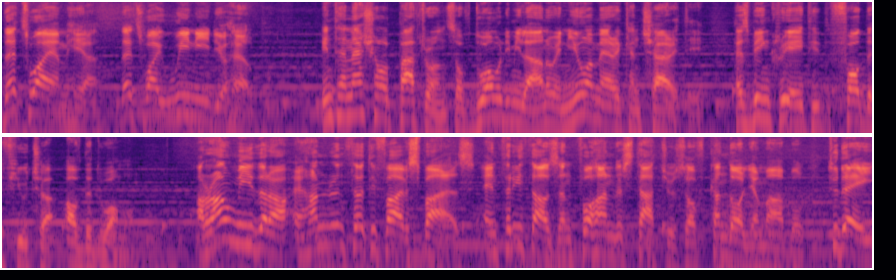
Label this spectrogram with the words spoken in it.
That's why I'm here. That's why we need your help. International patrons of Duomo di Milano, a new American charity, has been created for the future of the Duomo. Around me there are 135 spires and 3,400 statues of Candoglia marble. Today,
